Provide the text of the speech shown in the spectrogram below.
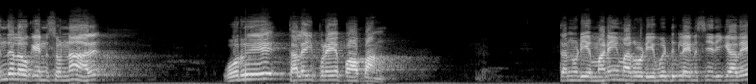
எந்த அளவுக்கு சொன்னால் ஒரு தலைப்புறையை பார்ப்பாங்க. தன்னுடைய மனைவிமார்களுடைய வீட்டுக்குள்ள என்ன செஞ்சிருக்காது?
